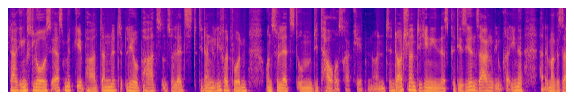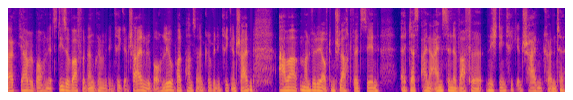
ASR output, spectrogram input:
Da ging's los, erst mit Gepard, dann mit Leopards und zuletzt, die dann geliefert wurden und zuletzt um die Taurus-Raketen. Und in Deutschland, diejenigen, die das kritisieren, sagen, die Ukraine hat immer gesagt, ja, wir brauchen jetzt diese Waffe, dann können wir den Krieg entscheiden. Wir brauchen Leopard-Panzer, dann können wir den Krieg entscheiden. Aber man würde ja auf dem Schlachtfeld sehen, äh, dass eine einzelne Waffe nicht den Krieg entscheiden könnte.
